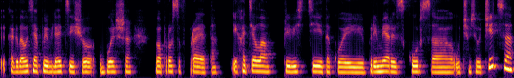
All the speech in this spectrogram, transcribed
э, когда у тебя появляется еще больше вопросов про это. Я хотела привести такой пример из курса «Учимся учиться»,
